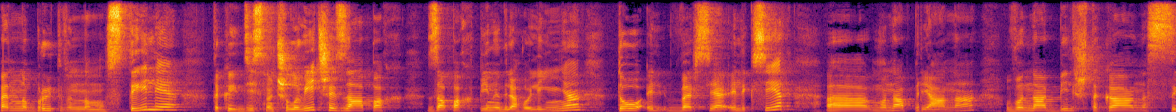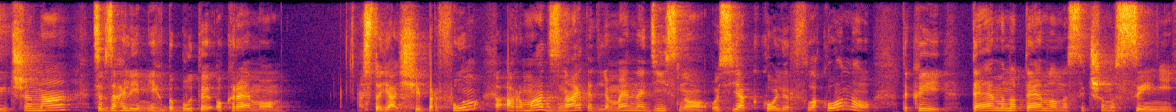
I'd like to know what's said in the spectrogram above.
пенно-бритвенному стилі, такий дійсно чоловічий запах, запах піни для гоління, то версія Elixir, е, вона пряна, вона більш така насичена. Це взагалі міг би бути окремо. Стоящий парфум. Аромат, знаєте, для мене дійсно, ось як колір флакону, такий темно-темно, насичено синій.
